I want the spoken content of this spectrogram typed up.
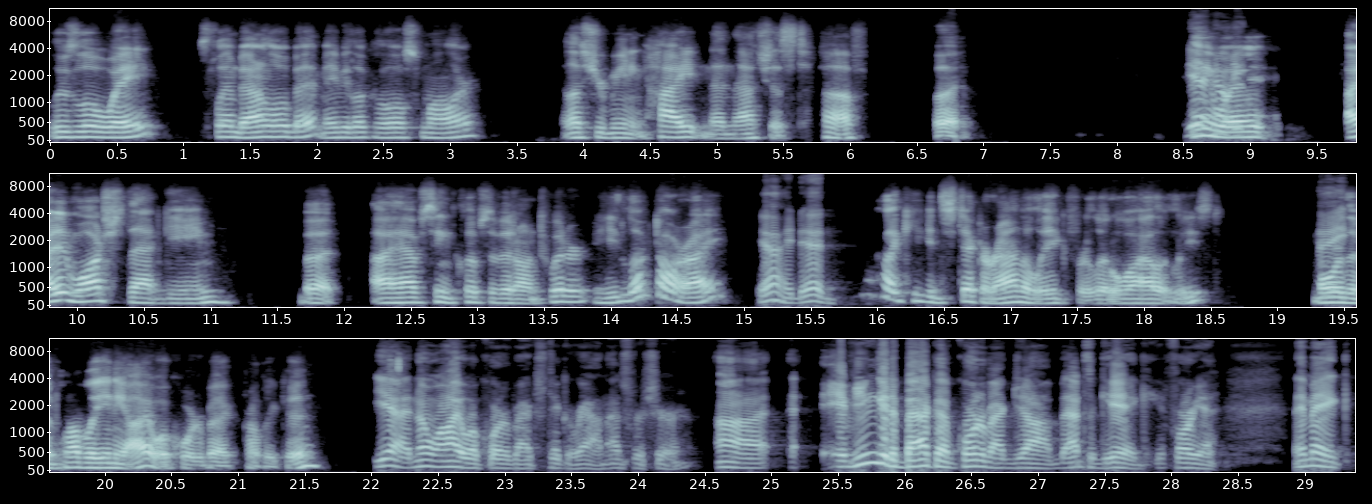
lose a little weight, slim down a little bit, maybe look a little smaller, unless you're meaning height, and then that's just tough. But yeah, anyway, no, he... I didn't watch that game, but I have seen clips of it on Twitter. He looked all right. Yeah, he did. Looked like he can stick around the league for a little while at least. More Hey. than probably any Iowa quarterback probably could. Yeah, no Iowa quarterback stick around. That's for sure. Uh, if you can get a backup quarterback job, that's a gig for you. They make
